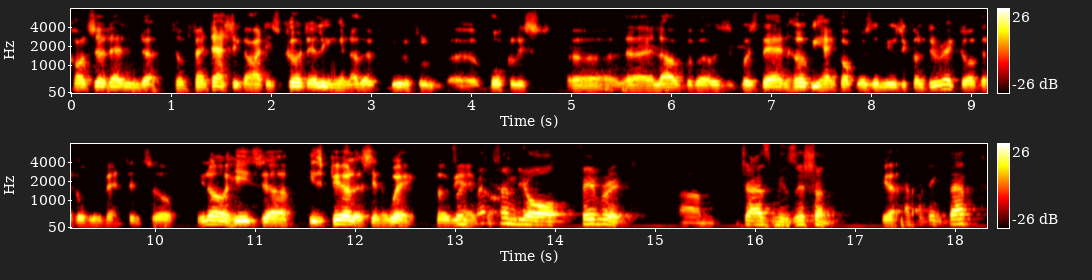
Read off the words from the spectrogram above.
concert and uh, some fantastic artists, Kurt Elling, another beautiful uh, vocalist uh, that I love, was, was there, and Herbie Hancock was the musical director of that whole event. And so, you know, he's uh, he's peerless in a way. Herbie So you Hancock. mentioned your favorite um, jazz musician. Yeah. And I think that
